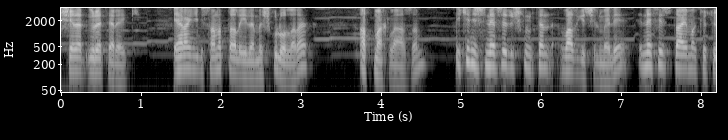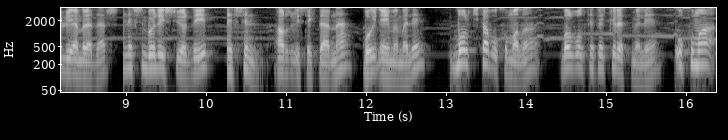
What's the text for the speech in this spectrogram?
bir şeyler üreterek, herhangi bir sanat dalıyla meşgul olarak atmak lazım. İkincisi nefse düşkünlükten vazgeçilmeli. Nefis daima kötülüğü emreder. Nefsin böyle istiyor deyip nefsin arzu ve isteklerine boyun eğmemeli. Bol kitap okumalı, bol bol tefekkür etmeli. Okuma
